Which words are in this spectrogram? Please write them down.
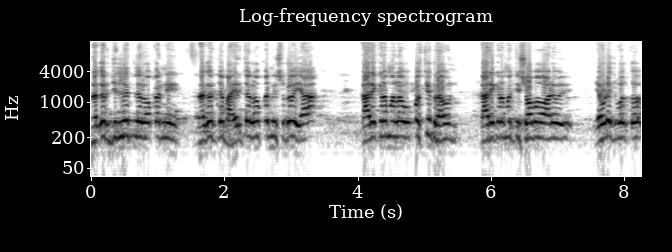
नगर जिल्ह्यातल्या लोकांनी नगरच्या बाहेरच्या लोकांनी सुद्धा या कार्यक्रमाला उपस्थित राहून कार्यक्रमाची शोभा वाढवी एवढेच बोलतो.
